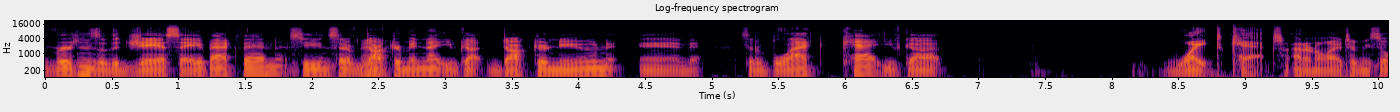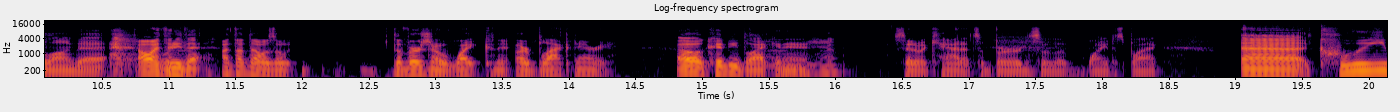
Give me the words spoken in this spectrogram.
versions of the JSA back then. So you, instead of Yeah. Doctor Midnight, you've got Doctor Noon, and instead of Black Cat, you've got White Cat. I don't know why it took me so long to Oh, I read think that. I thought that was a, the version of white cana- or black canary. Oh, it could be Black Canary. yeah. Instead of a cat, it's a bird, so the white is black. Uh, qui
